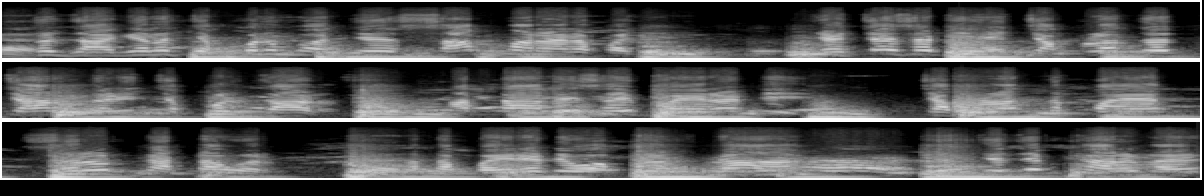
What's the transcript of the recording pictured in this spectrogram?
तर जागेला चप्पल म्हणजे साप मारायला पाहिजे. याच्यासाठी हे चप्पलाचं चार तळी चप्पल जाड आता आले साहेब बैराटे. चप्पलातनं पायात सरळ काटावर आता बैराटे वापरत का? तर त्याचे कारण आहे.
